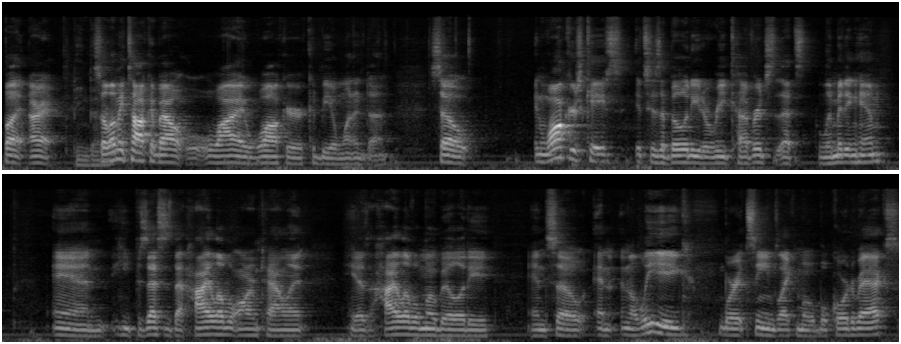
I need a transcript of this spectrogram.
But all right, so let me talk about why Walker could be a one and done. So in Walker's case, it's his ability to read coverage that's limiting him, and he possesses that high level arm talent. He has a high level mobility, and so in, in a league where it seems like mobile quarterbacks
